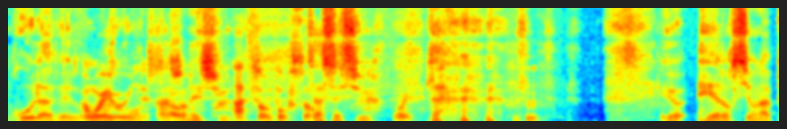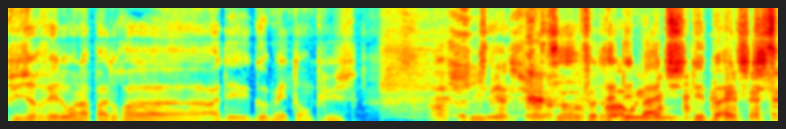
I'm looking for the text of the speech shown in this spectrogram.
roulent à vélo. oui, oui, contre. à, ça, on 100%, est sûr. à 100%. Ça, c'est sûr. Oui. et, et alors, si on a plusieurs vélos, on n'a pas droit à, à des gommettes en plus. Ah si, bien sûr. Si, hein. il faudrait Ah des, oui, badges, oui. des badges. tu sais.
